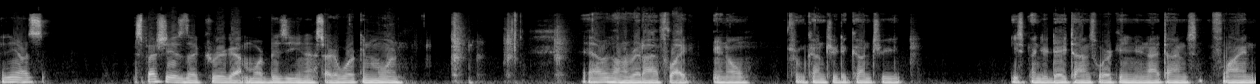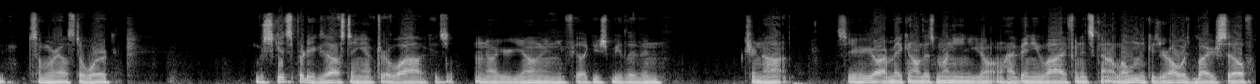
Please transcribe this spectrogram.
And, you know, it's especially as the career got more busy and I started working more. Yeah, I was on a red eye flight. You know, from country to country. You spend your daytimes working and your night times flying somewhere else to work, which gets pretty exhausting after a while because you know you're young and you feel like you should be living, but you're not. So here you are making all this money and you don't have any life, and it's kind of lonely because you're always by yourself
